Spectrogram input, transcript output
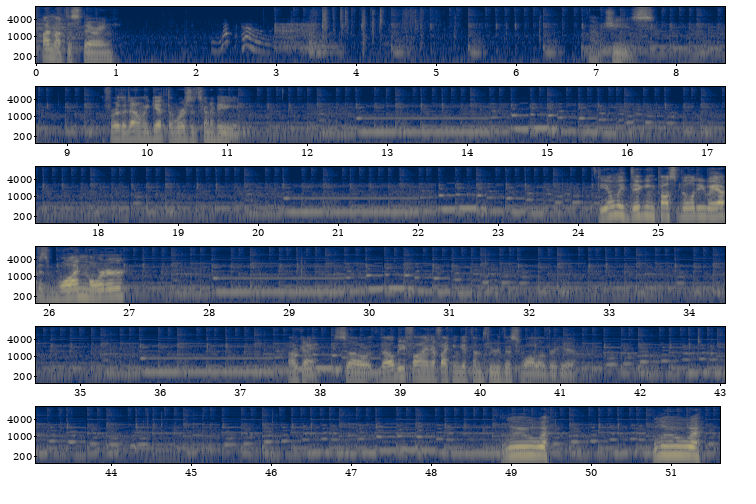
I'm not despairing. Oh, jeez. The further down we get, the worse it's gonna be. The only digging possibility we have is one mortar. Okay, so they'll be fine if I can get them through this wall over here. Blue. Blue.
